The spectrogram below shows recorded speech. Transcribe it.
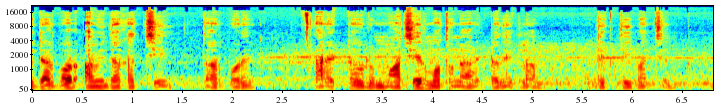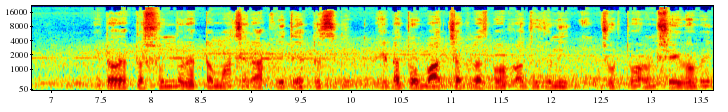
এটার পর আমি দেখাচ্ছি, তারপরে আরেকটা হলো মাছের মতন আরেকটা দেখলাম, দেখতেই পাচ্ছেন। এটাও একটা সুন্দর একটা মাছের আকৃতি, একটা স্লিপ এটা তো বাচ্চা প্লাস বড়রা দুজনেই চড়তে পারবেন সেইভাবেই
